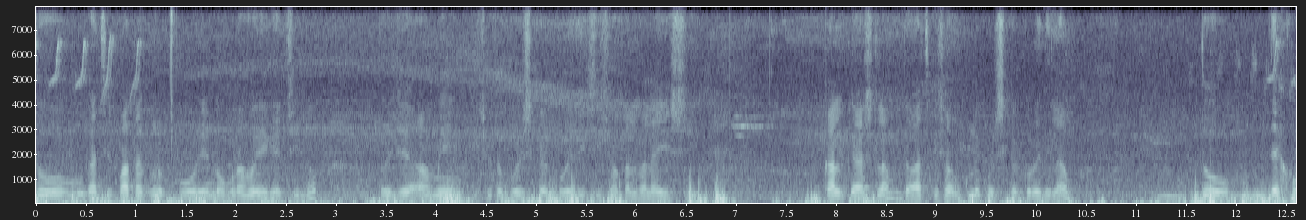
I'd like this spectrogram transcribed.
তো গাছের পাতাগুলো পড়ে নোংরা হয়ে গেছিল। তো যে আমি কিছুটা পরিষ্কার করে দিয়েছি, সকালবেলায় এসে কালকে আসলাম, তো আজকে সবগুলো পরিষ্কার করে দিলাম। তো দেখো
